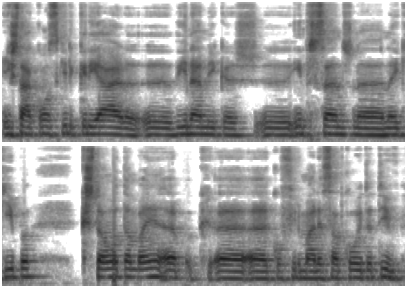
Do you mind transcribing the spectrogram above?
e está a conseguir criar uh, dinâmicas uh, interessantes na, na equipa que estão a, também a, a, a, confirmar esse salto qualitativo.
